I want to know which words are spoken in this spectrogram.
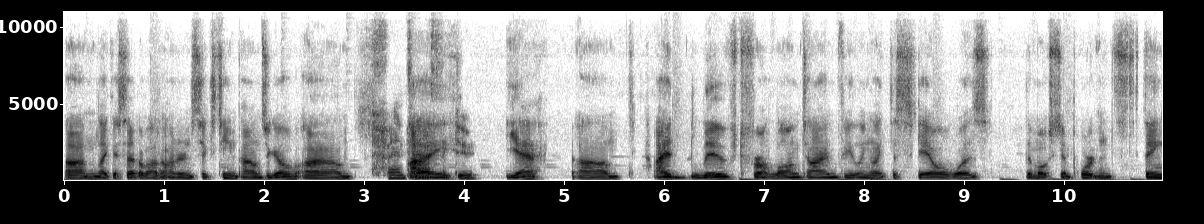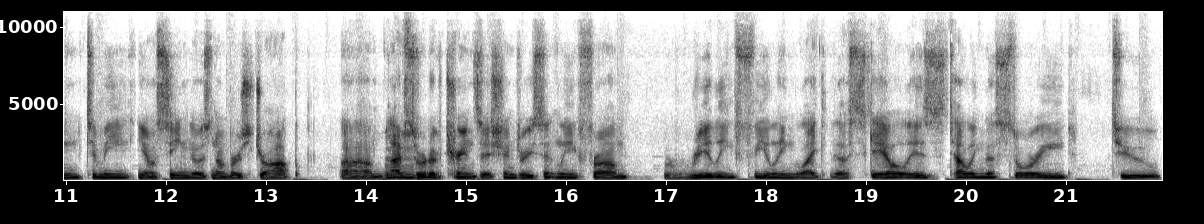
Um, like I said, about 116 pounds ago. Um, Fantastic, I- dude. yeah, um, I lived for a long time feeling like the scale was the most important thing to me. You know, seeing those numbers drop. Um, I've Mhm. sort of transitioned recently from really feeling like the scale is telling the story to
